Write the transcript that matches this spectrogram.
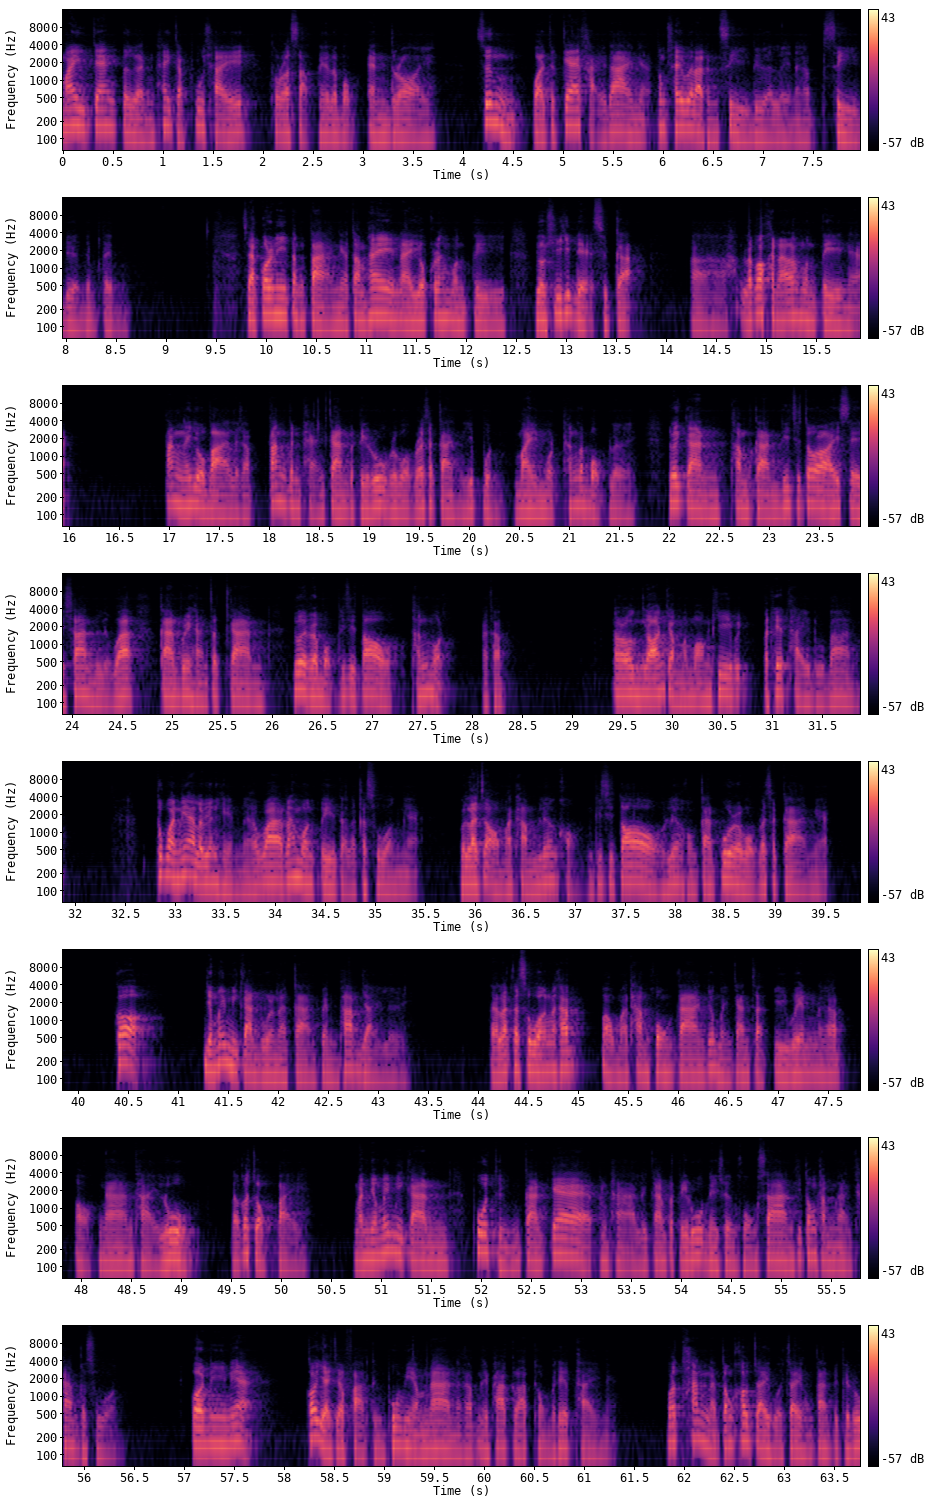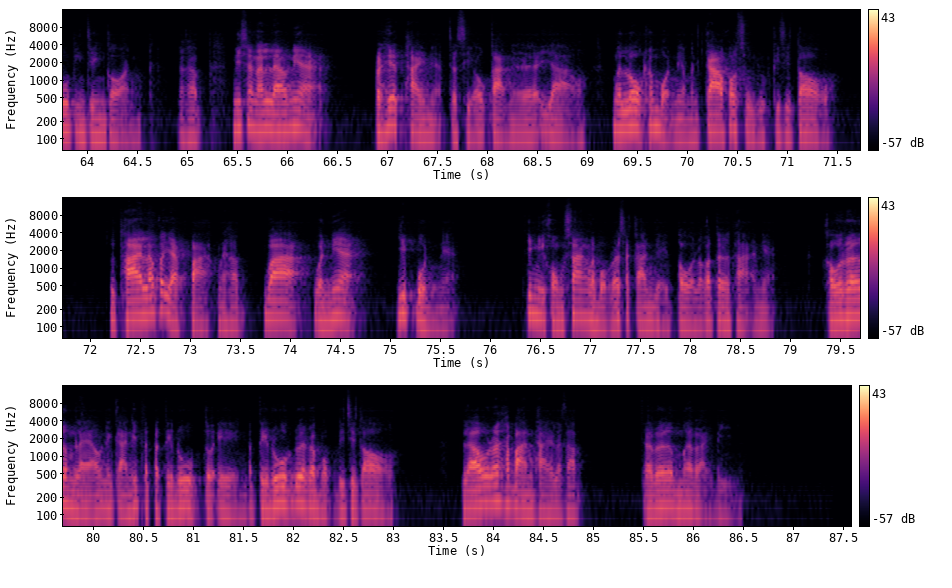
ไม่แจ้งเตือนให้กับผู้ใช้โทรศัพท์ในระบบ Android ซึ่งกว่าจะแก้ไขได้เนี่ยต้องใช้เวลาถึง 4 เดือนเลยนะครับ 4 เดือนเต็มๆ จากกรณีต่างๆเนี่ยทำให้นายกรัฐมนตรีโยชิฮิเดะสึกะแล้วก็คณะรัฐมนตรีเนี่ยตั้งนโยบายเลยครับ ตั้งเป็นแผนการปฏิรูประบบราชการของญี่ปุ่น ใหม่หมดทั้งระบบเลย ด้วยการทำการดิจิทัลไลเซชันหรือว่าการบริหารจัดการด้วยระบบดิจิทัลทั้งหมดนะครับเราลองย้อนกลับมามองที่ประเทศไทยดูบ้าง ทุกวันนี้เรายังเห็นนะว่ารัฐมนตรีแต่ละกระทรวงเนี่ยเวลาจะออกมาทำเรื่องของดิจิทัลเรื่องของการพูดระบบราชการเนี่ยก็ยังไม่มีการบูรณาการเป็นภาพใหญ่เลย แต่ละกระทรวงนะครับออกมาทำโครงการก็เหมือนการจัดอีเวนต์นะครับออกงานถ่ายรูปแล้วก็จบไป มันยังไม่มีการพูดถึงการแก้ปัญหาหรือการปฏิรูปในเชิงโครงสร้างที่ต้องทำงานข้ามกระทรวง กรณีเนี่ยก็อยากจะฝากถึงผู้มีอำนาจนะครับในภาครัฐของประเทศไทยเนี่ย ว่าท่านนะต้องเข้าใจหัวใจของการปฏิรูปจริง ๆ ก่อนนะครับมิฉะนั้นแล้วเนี่ยประเทศไทยเนี่ยจะเสียโอกาสในระยะยาว เมื่อโลกทั้งหมดเนี่ยมันก้าวเข้าสู่ยุคดิจิทัลสุดท้ายแล้วก็อยากฝากนะครับว่าวันเนี้ยญี่ปุ่นเนี่ยที่มีโครงสร้างระบบราชการใหญ่โต แล้วก็เตอร์ถาเนี่ยเขาเริ่มแล้วในการที่จะปฏิรูปตัวเอง ปฏิรูปด้วยระบบดิจิทัลแล้วรัฐบาลไทยล่ะครับ จะเริ่มเมื่อไหร่ดี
